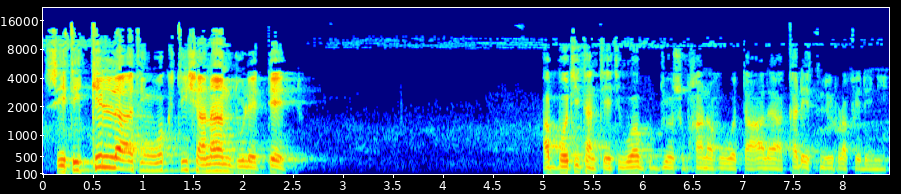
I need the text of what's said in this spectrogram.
siti killa atin waqti shanaan duletteet abbootii tanteeti waa guddiyo subhaanahu wa ta'ala kadhetu irra fedhanii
